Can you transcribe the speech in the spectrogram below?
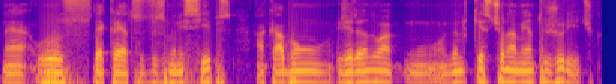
né, os decretos dos municípios acabam gerando uma, um grande questionamento jurídico.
